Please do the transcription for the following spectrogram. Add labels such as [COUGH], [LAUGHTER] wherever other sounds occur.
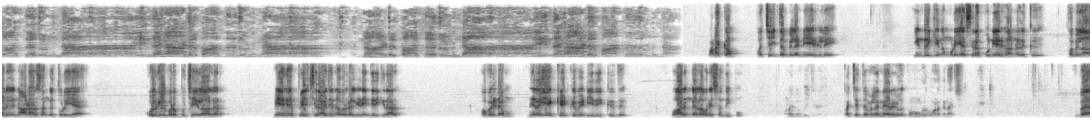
பார்த்ததுண்டா? இந்த நாடு பார்த்ததுண்டா? நாடு பார்த்ததுண்டா? இந்த நாடு பார்த்ததுண்டா? வணக்கம் பச்சை தமிழ நேர்களே. இன்றைக்கு நம்முடைய சிறப்பு நேர்காணலுக்கு தமிழ்நாடு நாடார் சங்கத்துடைய கொள்கை பரப்பு செயலாளர் மேக பேச்சிராஜன் அவர்கள் இணைந்திருக்கிறார். அவரிடம் நிறைய கேட்க வேண்டியிருக்கிறது. வாருங்கள் அவரை சந்திப்போம். வணக்கம் பேச்சிராஜன். பச்சை தமிழர் நேர்களுக்கும் உங்களுக்கு வணக்கம் நாச்சு. இப்போ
